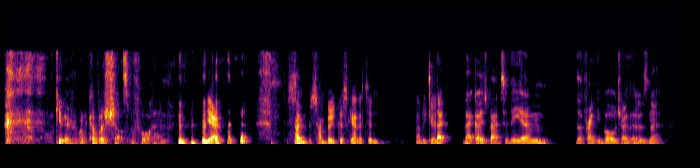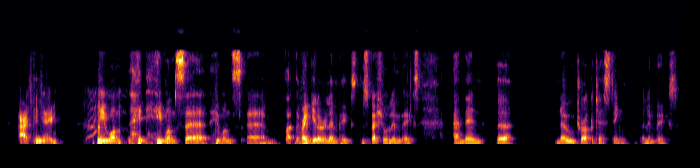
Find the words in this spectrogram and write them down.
Give everyone a couple of shots beforehand. Yeah. Sam, Sambuca skeleton. That'd be good. that that goes back to the um the Frankie Boyle joke, though, doesn't it? That's fitting. He wants he wants uh, he wants um like the regular Olympics, the Special Olympics, and then the no drug testing Olympics.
